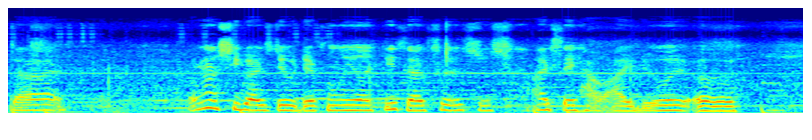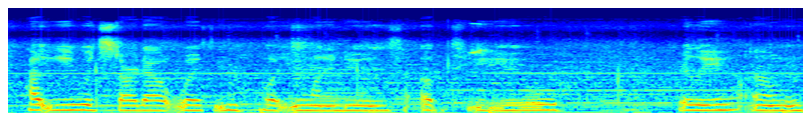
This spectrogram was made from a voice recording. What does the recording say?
that. Unless you guys do it differently, like these exits, just, I say how I do it, uh, how you would start out with, and what you want to do is up to you really, um,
